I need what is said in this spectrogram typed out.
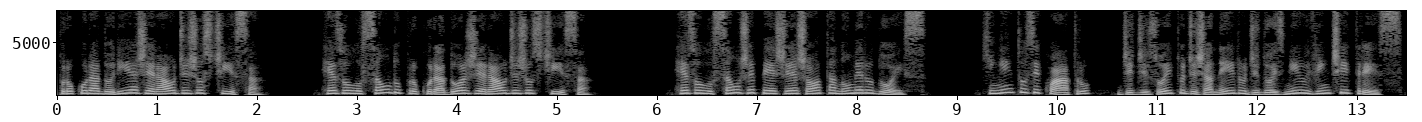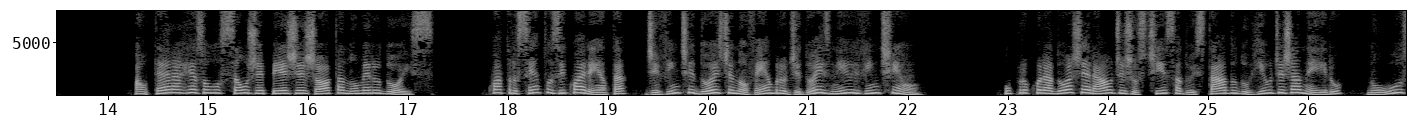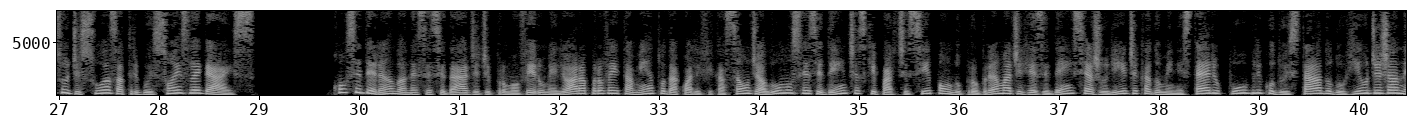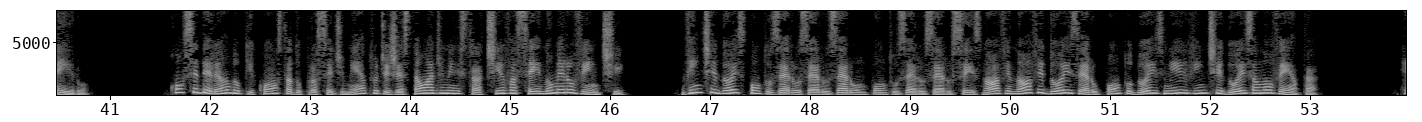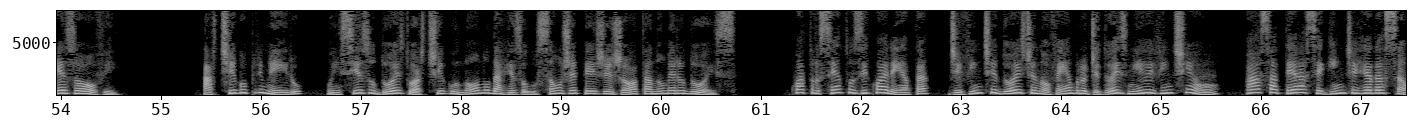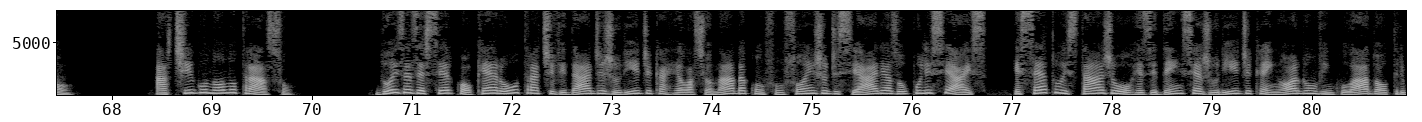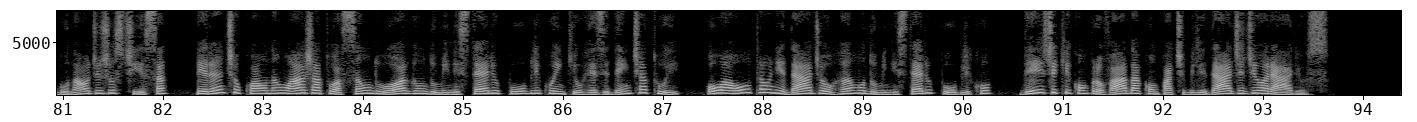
Procuradoria-Geral de Justiça. Resolução do Procurador-Geral de Justiça. Resolução GPGJ nº 2. 504, de 18 de janeiro de 2023. Altera a Resolução GPGJ nº 2. 440, de 22 de novembro de 2021. O Procurador-Geral de Justiça do Estado do Rio de Janeiro, no uso de suas atribuições legais considerando a necessidade de promover o melhor aproveitamento da qualificação de alunos residentes que participam do Programa de Residência Jurídica do Ministério Público do Estado do Rio de Janeiro. Considerando o que consta do procedimento de gestão administrativa SEI número 20. 22.0001.0069920.2022 a 90. Resolve. Artigo 1 o inciso 2 do artigo 9 da Resolução GPGJ nº 2. 440, de 22 de novembro de 2021, passa a ter a seguinte redação: Artigo 9 traço. 2. Exercer qualquer outra atividade jurídica relacionada com funções judiciárias ou policiais, exceto o estágio ou residência jurídica em órgão vinculado ao Tribunal de Justiça, perante o qual não haja atuação do órgão do Ministério Público em que o residente atue, ou a outra unidade ou ramo do Ministério Público, desde que comprovada a compatibilidade de horários.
